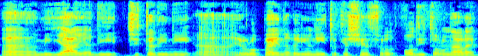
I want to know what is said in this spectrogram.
uh, migliaia di cittadini uh, europei nel Regno Unito che scelsero o di tornare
